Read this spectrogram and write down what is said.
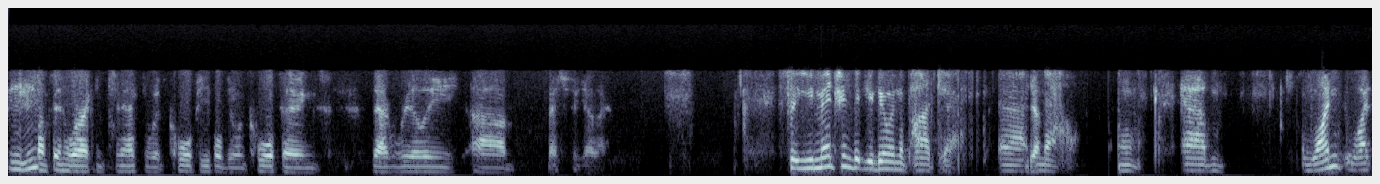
mm-hmm. something where I can connect with cool people doing cool things that really um, mesh together. So you mentioned that you're doing the podcast uh, yep. now. Mm. Um, one, what?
